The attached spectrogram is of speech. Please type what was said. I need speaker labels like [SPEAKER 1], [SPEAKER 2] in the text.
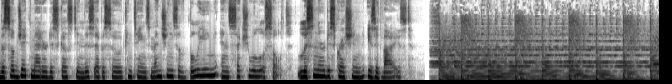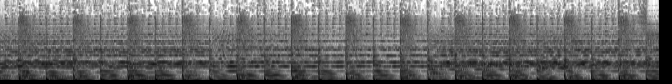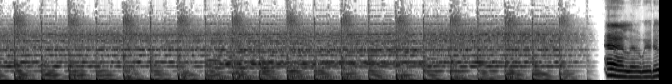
[SPEAKER 1] The subject matter discussed in this episode contains mentions of bullying and sexual assault. Listener discretion is advised.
